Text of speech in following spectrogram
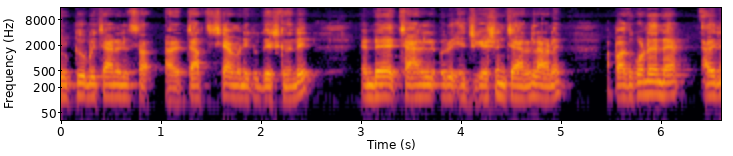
യൂട്യൂബ് ചാനലിൽ ചർച്ച ചെയ്യാൻ വേണ്ടിയിട്ട് ഉദ്ദേശിക്കുന്നുണ്ട്. എന്റെ ചാനൽ ഒരു എഡ്യൂക്കേഷൻ ചാനലാണ്. അപ്പോൾ അതുകൊണ്ട് തന്നെ അതിൽ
